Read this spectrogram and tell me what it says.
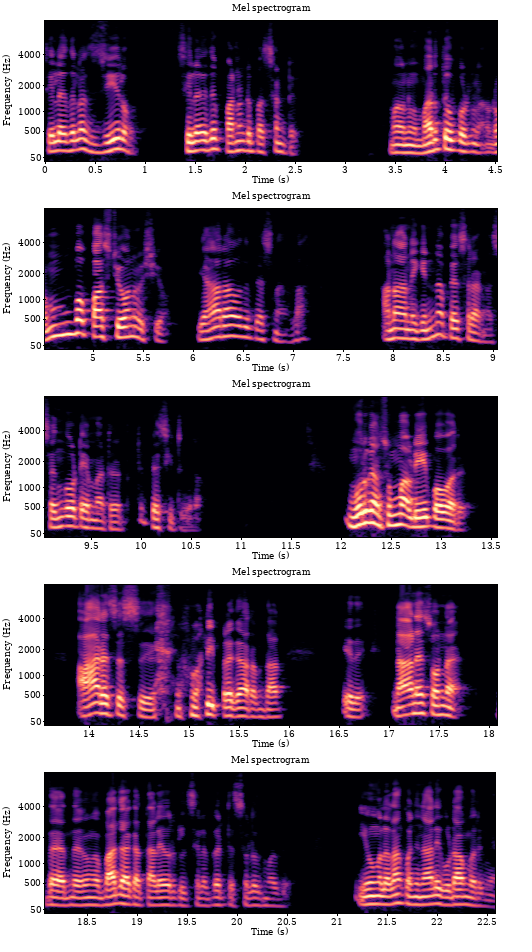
சில இதெல்லாம் ஜீரோ சில இது பன்னெண்டு பர்சன்ட்டு மருத்துவ பொருள் ரொம்ப பாசிட்டிவான விஷயம். யாராவது பேசுனாங்களா? ஆனால் அன்னைக்கு என்ன பேசுகிறாங்க செங்கோட்டை மேட்டர் எடுத்துகிட்டு பேசிகிட்டு இருக்கிறாங்க முருகன் சும்மா அப்படியே போவார். ஆர்எஸ்எஸ் வழி பிரகாரம் தான் இது. நானே சொன்னேன் இந்த இந்த இவங்க பாஜக தலைவர்கள் சில பேர்கிட்ட சொல்லும்போது இவங்களெல்லாம் கொஞ்சம் நாளைக்கு விடாமல் இருங்க.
